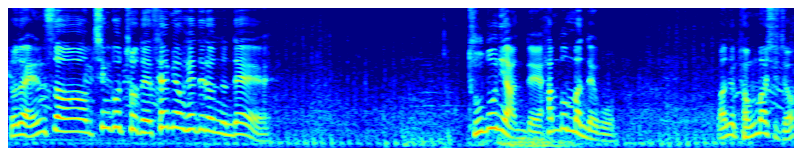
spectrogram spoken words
저도 앤썸 친구 초대 3명 해드렸는데 두 분이 안 돼. 한 분만 되고. 완전 병맛이죠.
